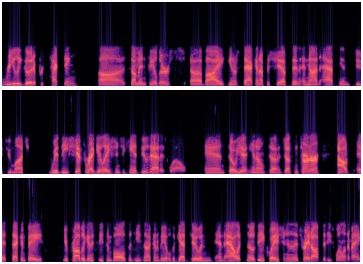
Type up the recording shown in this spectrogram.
really good at protecting uh, some infielders uh, by you know stacking up a shift and, and not asking him to do too much. With the shift regulations, you can't do that as well. And so, yeah, you know, uh, Justin Turner out at second base, you're probably going to see some balls that he's not going to be able to get to. And, and Alex knows the equation and the trade off that he's willing to make.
